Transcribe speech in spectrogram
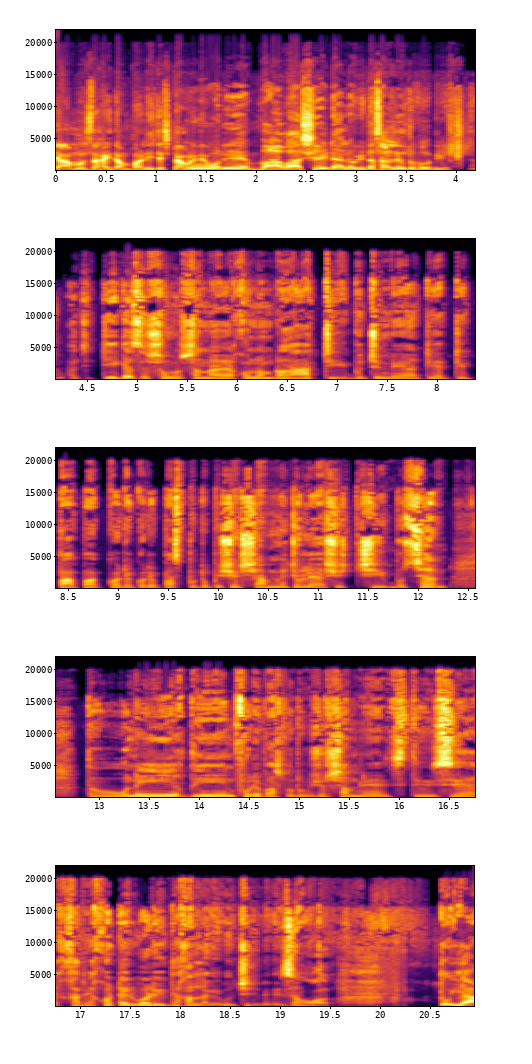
যা মনসা খাইতাম পারি চেষ্টা করি ওরে বাবা সেই ডায়লগ এটা ছাড়লেও তো পড়ি। আচ্ছা ঠিক আছে সমস্যা নাই। এখন আমরা আটি বুঝছেন আটি আটি পা করে করে পাসপোর্ট অফিসের সামনে চলে আসছি বুঝছেন? তো অনেক দিন পরে পাসপোর্ট অফিসের সামনে আসতে হইছে। খারে খটাইর বাড়ি দেখার লাগে বুঝছেন তো ইয়া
